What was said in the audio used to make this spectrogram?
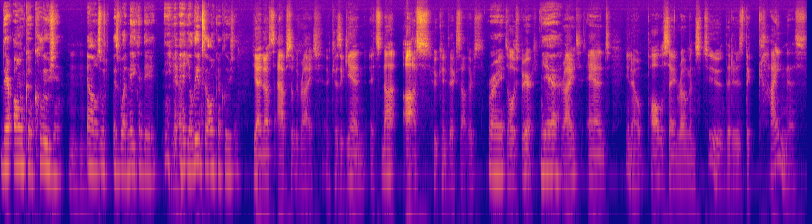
their own conclusion. is what- is what Nathan did. Yeah. you lead them to their own conclusion. Yeah, no, that's absolutely right. Because again, it's not us who convicts others, Right. it's the Holy Spirit, Yeah. right? And, you know, Paul will say in Romans 2 that it is the kindness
